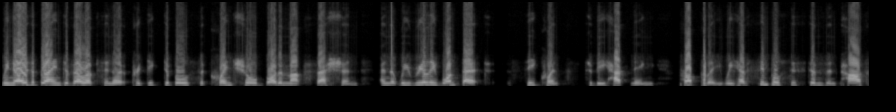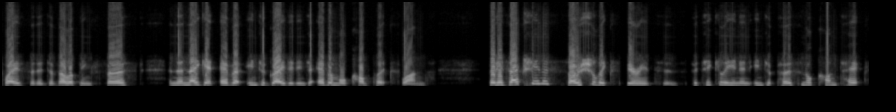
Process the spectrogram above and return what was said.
We know the brain develops in a predictable, sequential, bottom-up fashion, and that we really want that sequence to be happening properly. We have simple systems and pathways that are developing first, and then they get ever integrated into ever more complex ones. But it's actually the social experiences, particularly in an interpersonal context,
